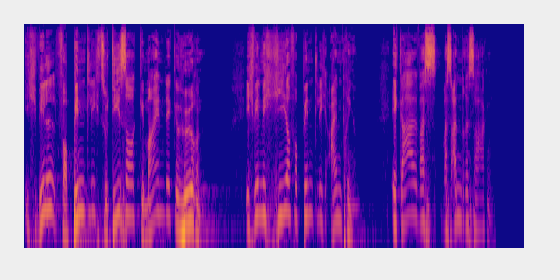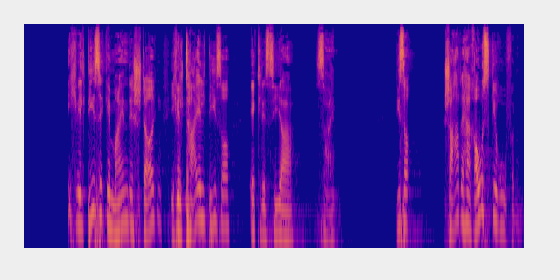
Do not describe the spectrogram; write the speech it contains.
ich will verbindlich zu dieser Gemeinde gehören. Ich will mich hier verbindlich einbringen. Egal, was, was andere sagen. Ich will diese Gemeinde stärken. Ich will Teil dieser Ekklesia sein. Dieser Schade herausgerufenen,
